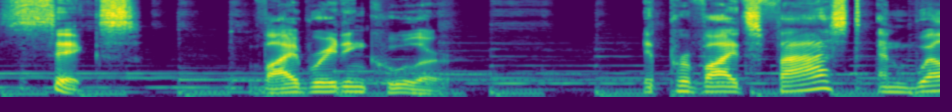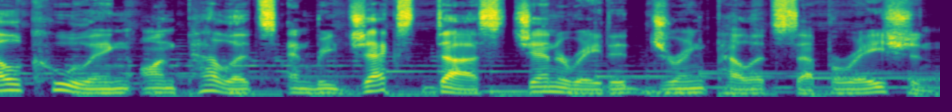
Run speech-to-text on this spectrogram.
6. Vibrating Cooler it provides fast and well cooling on pellets and rejects dust generated during pellet separation.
